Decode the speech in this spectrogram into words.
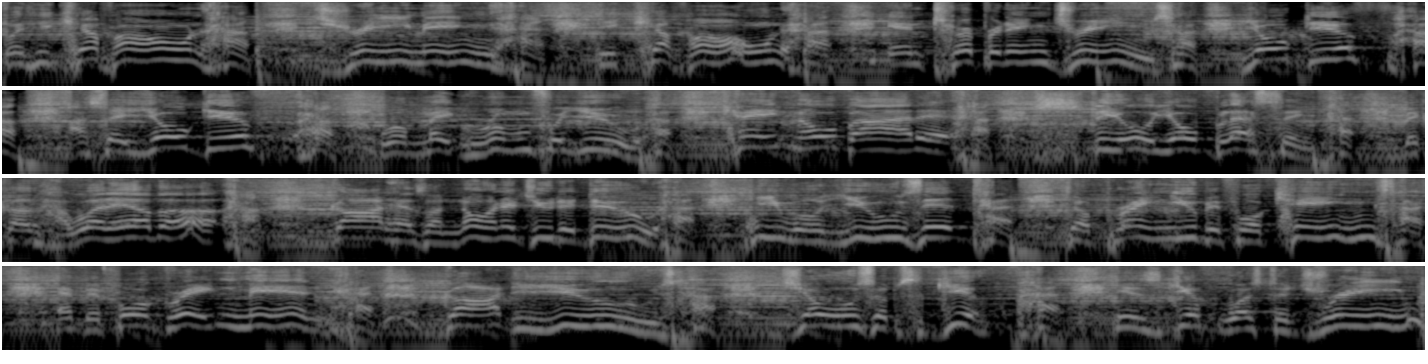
But he kept on dreaming. He kept on interpreting dreams. Your gift, I say, your gift will make room for you. Can't nobody steal your blessing because whatever God has anointed you to do, he will use it to bring you before kings and before great men. God used Joseph's gift. His gift was to dream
